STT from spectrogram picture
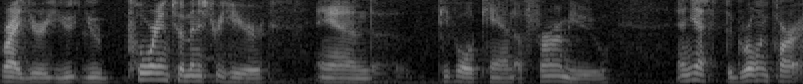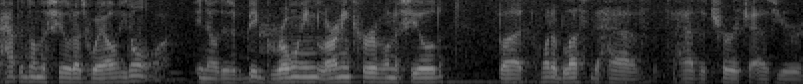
right, you you you pour into a ministry here, and people can affirm you. And yes, the growing part happens on the field as well. You don't, you know, there's a big growing learning curve on the field, but what a blessing to have to have the church as your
